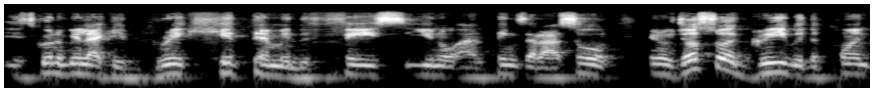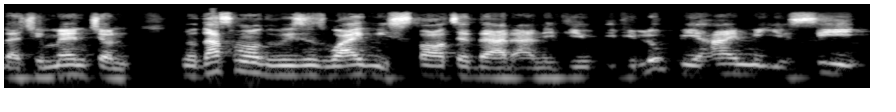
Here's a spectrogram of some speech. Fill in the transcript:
it's going to be like a brick hit them in the face, you know, and things like that. So, you know, just to agree with the point that you mentioned, you know, that's one of the reasons why we started that. And if you if you look behind me, you see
